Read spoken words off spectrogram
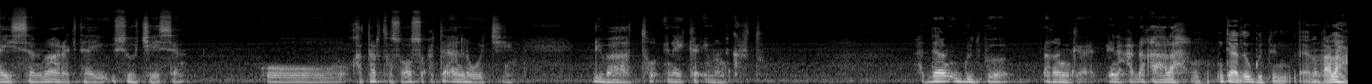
aysan maaragtay u soo jeesan oo khatarta soo socota aan la wajihin dhibaato inay ka iman karto. Haddaan u gudbo dhaqanka dhinaca dhaqaalaha. Intaad u gudbin dhaqaalaha.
